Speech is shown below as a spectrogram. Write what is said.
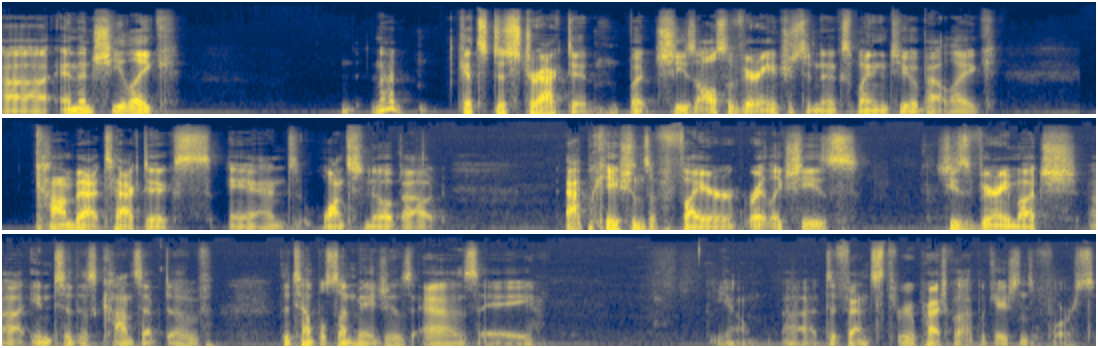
Uh and then she like not gets distracted but she's also very interested in explaining to you about like combat tactics and wants to know about applications of fire right? Like she's she's very much uh into this concept of the Tempest Sun mages as a you know uh defense through practical applications of force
